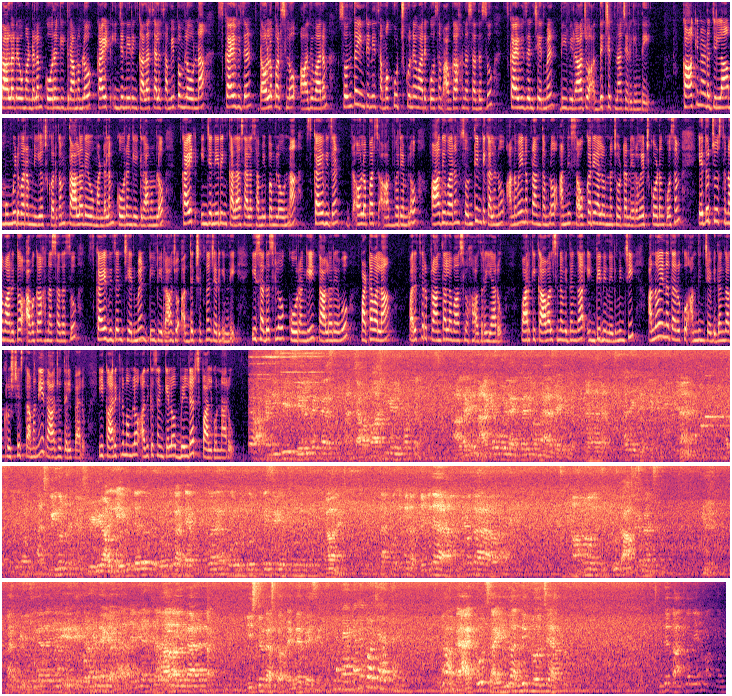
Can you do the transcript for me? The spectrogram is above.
తాళరేవు మండలం కోరంగి గ్రామంలో kite engineering కళాశాల సమీపంలో ఉన్న స్కై విజన్ డెవలపర్స్లో ఆదివారం సొంత ఇంటిని సమకూర్చుకునే వారి కోసం అవగాహన సదస్సు Sky Vision chairman DV Raju అధ్యక్షతన జరిగింది. కాకినాడ జిల్లా ముమ్మిడివరం నియోజకవర్గం తాళరేవు మండలం కోరంగి గ్రామంలో కైట్ ఇంజనీరింగ్ కళాశాల సమీపంలో ఉన్న స్కై విజన్ డెవలపర్స్ ఆధ్వర్యంలో ఆదివారం సొంతింటి కలను అనువైన ప్రాంతంలో అన్ని సౌకర్యాలు ఉన్న చోట నెరవేర్చుకోవడం కోసం ఎదురుచూస్తున్న వారితో అవగాహన సదస్సు Sky Vision chairman DV Raju అధ్యక్షతన జరిగింది. ఈ సదస్సులో కోరంగి తాళరేవు పటవల పరిసర ప్రాంతాల వాసులు హాజరయ్యారు. వారికి కావాల్సిన విధంగా ఇంటిని నిర్మించి అనువైన ధరకు అందించే విధంగా కృషి చేస్తామని రాజు తెలిపారు. ఈ కార్యక్రమంలో అధిక సంఖ్యలో బిల్డర్స్ పాల్గొన్నారు. కాకపోతే మీరు అర్జెంటుగా ఇంకొక కాంపౌండ్ ఈస్ట్ కష్టం రెండే ఫేసింగ్ బ్యాక్ సైడ్ అన్ని క్లోజ్ చేయాలి అంటే దాంట్లో నేను మొత్తం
